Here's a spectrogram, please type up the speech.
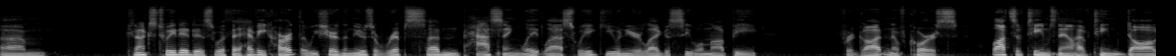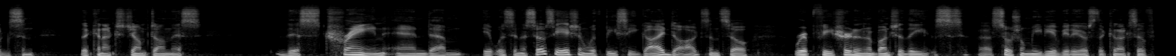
Um, Canucks tweeted is with a heavy heart that we share the news of Rip's sudden passing late last week. You and your legacy will not be forgotten. Of course, lots of teams now have team dogs, and the Canucks jumped on this this train, and um, it was in association with BC Guide Dogs, and so Rip featured in a bunch of the uh, social media videos the Canucks have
